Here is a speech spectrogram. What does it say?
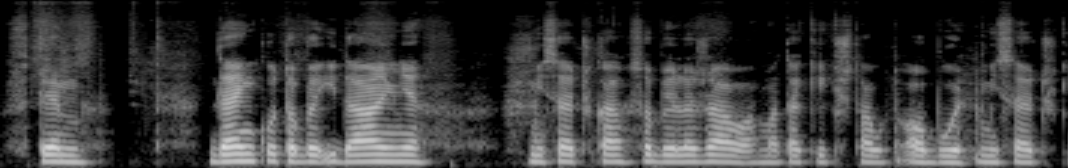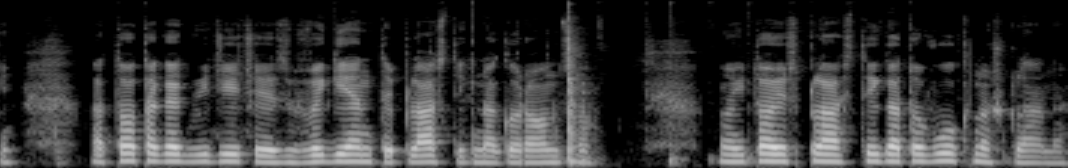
w tym dęku, to by idealnie miseczka sobie leżała. Ma taki kształt obły miseczki. A to, tak jak widzicie, jest wygięty plastik na gorąco. No i to jest plastik, a to włókno szklane.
